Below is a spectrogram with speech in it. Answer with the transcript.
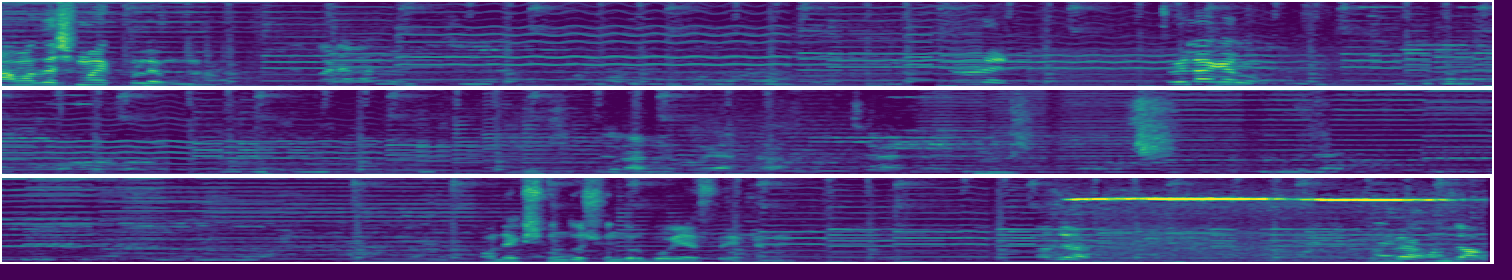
নামাজের সময় খুলে মনে হয়। চলে গেল। অনেক সুন্দর সুন্দর বই আছে এখানে। আচ্ছা আমরা এখন যাব।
